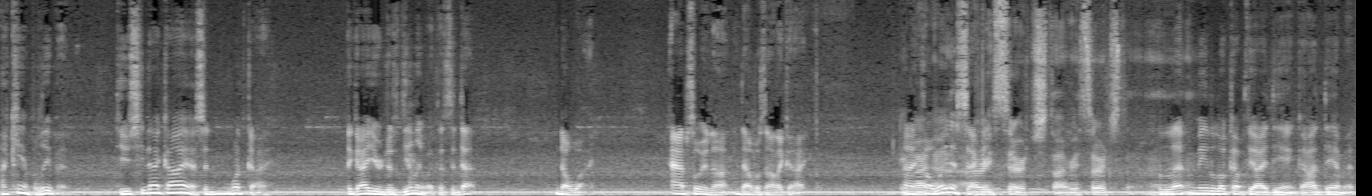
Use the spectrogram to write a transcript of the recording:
I can't believe it. Do you see that guy? I said, What guy? The guy you're just dealing with. I said, That, no way. Absolutely not. That was not a guy. And I thought, wait a second. I researched. I researched it. Let me look up the ID, and God damn it.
